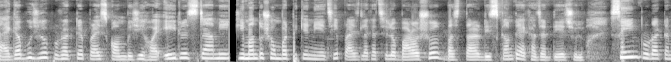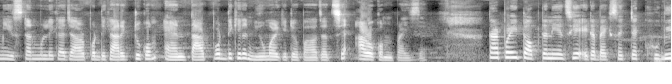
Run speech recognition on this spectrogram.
জায়গা বুঝেও প্রোডাক্টের প্রাইস কম বেশি হয়। এই ড্রেসটা আমি সীমান্ত সোমবার থেকে নিয়েছি। প্রাইস লেখা ছিল বারোশো বাস তার ডিসকাউন্টে এক হাজার দিয়েছিল। সেম প্রোডাক্ট আমি ইস্টার্ন মল্লিকা যাওয়ার পর দেখে আরেকটু কম অ্যান্ড তারপর দেখে এটা নিউ মার্কেটেও পাওয়া যাচ্ছে আরও কম প্রাইসে তারপর এই টপটা নিয়েছি। এটা ব্যাক সাইডটা খুবই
